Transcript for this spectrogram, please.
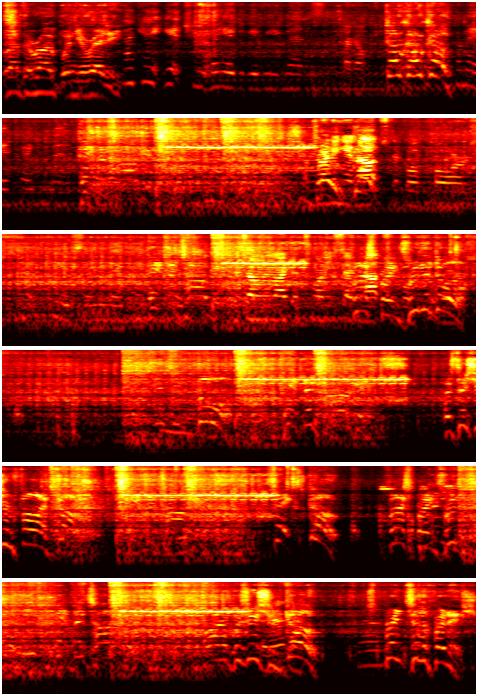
Grab the rope when you're ready. I can't get to your bed to give you medicine. I don't. Go, go, go! Come here, take your medicine. Hit the target! Position I'm running an go! obstacle course. Here, so you know, Hit the target! It's only like a 20 second Flashbang obstacle through the door! Position four! Hit the targets! Position five, go! Hit the target! Six, go! Flashbang through the! Hit the target! Final position, go! Sprint to the finish!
